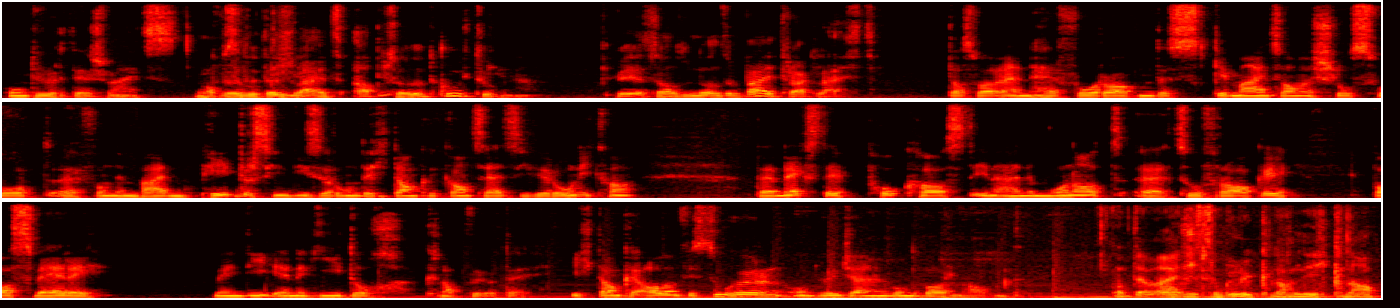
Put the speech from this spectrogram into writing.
Und würde der Schweiz Und würde der. Schweiz absolut gut tun. Genau. Wir sollten unseren Beitrag leisten. Das war ein hervorragendes gemeinsames Schlusswort äh, von den beiden Peters in dieser Runde. Ich danke ganz herzlich Veronika. Der nächste Podcast in einem Monat äh, zur Frage, was wäre, wenn die Energie doch knapp würde. Ich danke allen fürs Zuhören und wünsche einen wunderbaren Abend. Und der Wein ist zum Glück noch nicht knapp.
